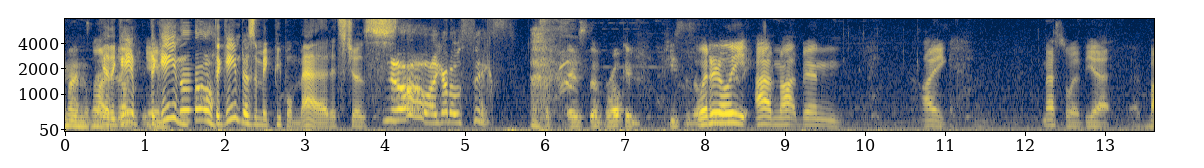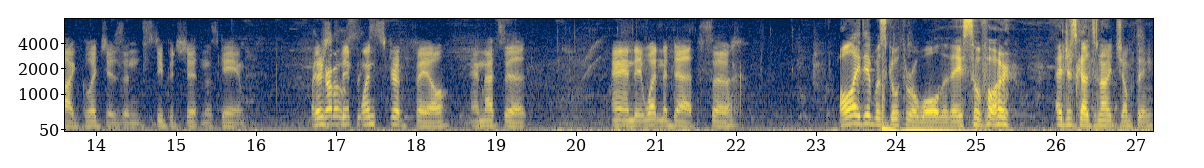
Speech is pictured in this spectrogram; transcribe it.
Mine's not yeah, the really game, the game. game, No! the game doesn't make people mad. It's just No! I got 06! There's the broken pieces of Literally, I have not been like messed with yet by glitches and stupid shit in this game. I There's oh been one script fail, and that's it. And it wasn't a death, so all I did was go through a wall today so far. I just got denied jumping.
